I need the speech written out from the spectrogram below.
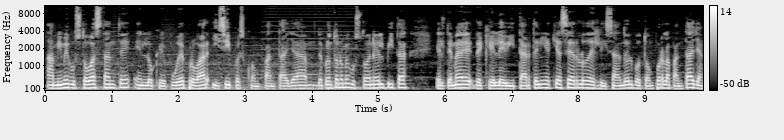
a mí me gustó bastante en lo que pude probar y sí, pues con pantalla, de pronto no me gustó en el Vita el tema de, que el evitar tenía que hacerlo deslizando el botón por la pantalla,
